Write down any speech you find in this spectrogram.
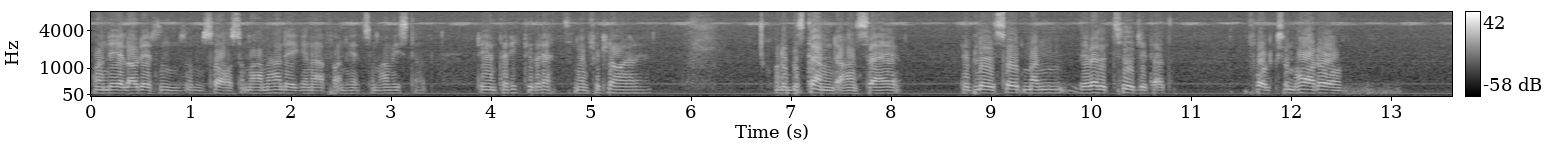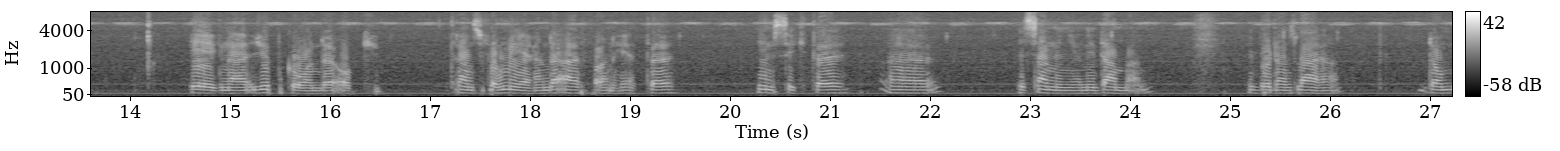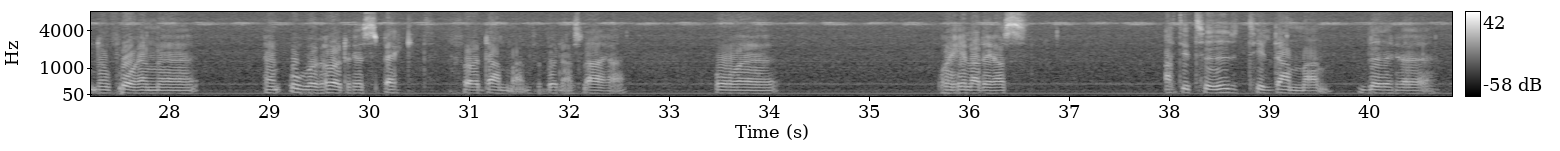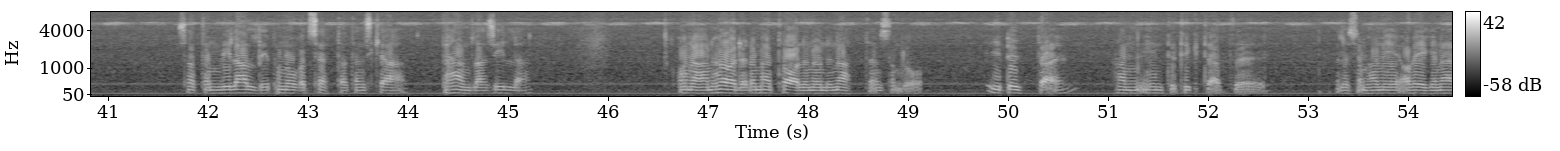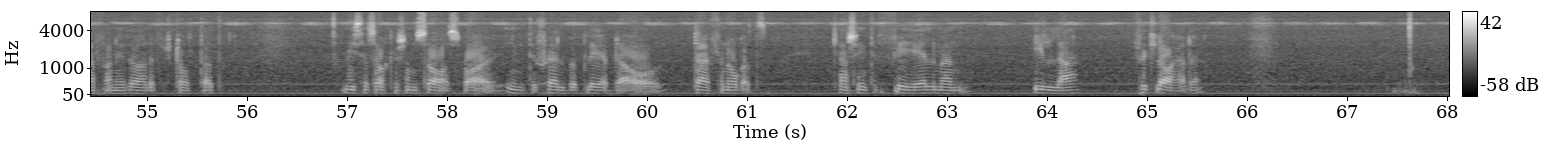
Och en del av det som de sa som han hade egen erfarenhet som han visste att det är inte riktigt rätt som de förklarade. Och då bestämde han sig. Det blir så, man, det är väldigt tydligt att folk som har då egna djupgående och transformerande erfarenheter, insikter eh, i sanningen i dammen i Buddhas lära. De, de får en, eh, en oerhörd respekt för damman, för Buddhas lära. Och, eh, och hela deras attityd till damman blir eh, så att de vill aldrig på något sätt att den ska behandlas illa. Och när han hörde de här talen under natten som då i bitar han inte tyckte att eller som han av egen erfarenhet hade förstått att vissa saker som sades var inte självupplevda och därför något, kanske inte fel men illa förklarade.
